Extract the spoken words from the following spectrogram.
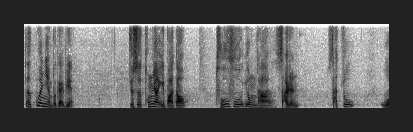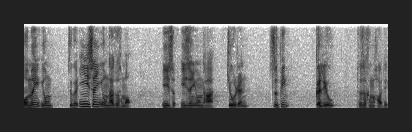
但观念不改变，就是同样一把刀，屠夫用它杀人、杀猪，我们用这个医生用它做什么？医生医生用它救人、治病、割瘤，这是很好的。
